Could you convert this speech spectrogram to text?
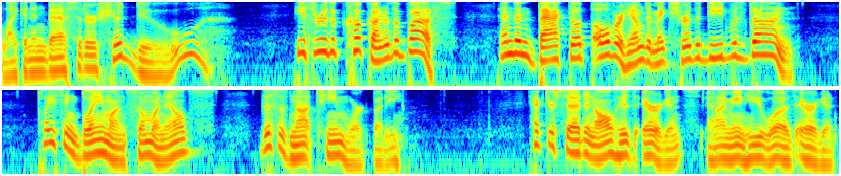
like an ambassador should do, he threw the cook under the bus and then backed up over him to make sure the deed was done. Placing blame on someone else, this is not teamwork, buddy. Hector said in all his arrogance, and I mean he was arrogant,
